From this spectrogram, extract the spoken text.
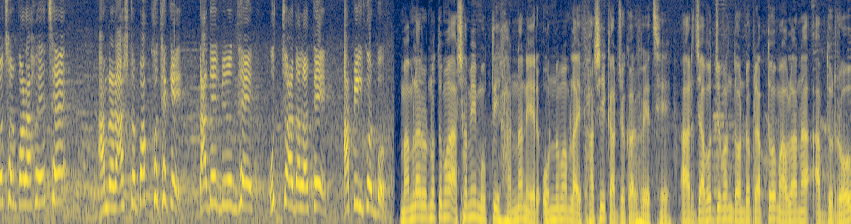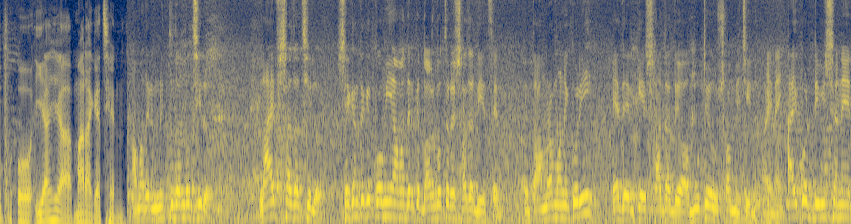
বছর করা হয়েছে আমরা রাষ্ট্রপক্ষ থেকে তাদের বিরুদ্ধে উচ্চ আদালতে আপিল করব। মামলার অন্যতম আসামি মুফতি হান্নানের অন্য মামলায় ফাঁসি কার্যকর হয়েছে। আর যাবজ্জীবন দণ্ডপ্রাপ্ত মাওলানা আব্দুর রৌফ ও ইয়াহিয়া মারা গেছেন। আমাদের মৃত্যুদণ্ড ছিল। লাইফ সাজা ছিল। সেখান থেকে কমিয়ে আমাদেরকে দশ বছরের সাজা দিয়েছেন। কিন্তু আমরা মনে করি এদেরকে সাজা দেওয়া মোটেও সমীচীন হয় নাই। হাইকোর্ট ডিভিশনের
